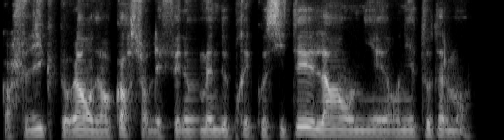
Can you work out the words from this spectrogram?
Quand je te dis que là, on est encore sur des phénomènes de précocité, là, on y est, on est totalement.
